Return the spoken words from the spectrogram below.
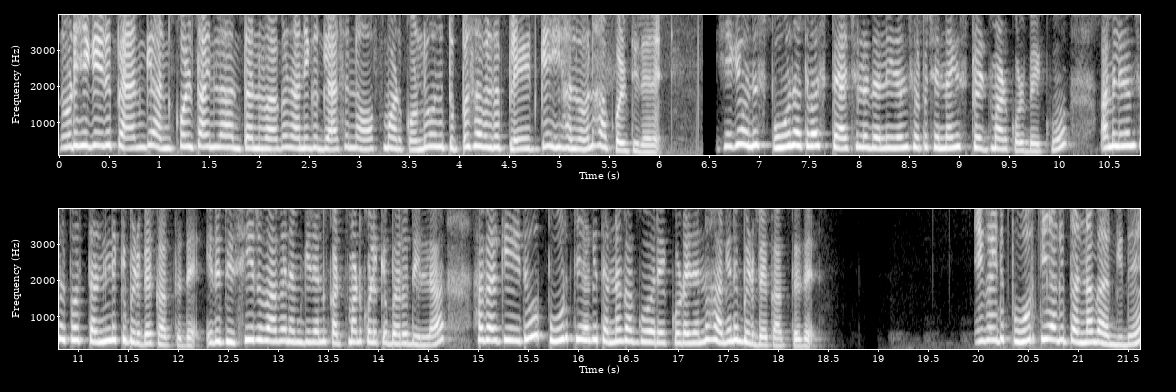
ನೋಡಿ, ಹೀಗೆ ಇದು ಪ್ಯಾನ್ಗೆ ಅಂಟ್ಕೊಳ್ತಾ ಇಲ್ಲ ಅಂತ ಅನ್ನುವಾಗ ನಾನೀಗ ಗ್ಯಾಸನ್ನು ಆಫ್ ಮಾಡಿಕೊಂಡು ಒಂದು ತುಪ್ಪ ಸಾವಿರದ ಪ್ಲೇಟ್ಗೆ ಈ ಹಲ್ವವನ್ನು ಹಾಕ್ಕೊಳ್ತಿದ್ದೇನೆ. ಹೀಗೆ ಒಂದು ಸ್ಪೂನ್ ಅಥವಾ ಸ್ಪ್ಯಾಚುಲದಲ್ಲಿ ಇದನ್ನು ಸ್ವಲ್ಪ ಚೆನ್ನಾಗಿ ಸ್ಪ್ರೆಡ್ ಮಾಡ್ಕೊಳ್ಬೇಕು. ಆಮೇಲೆ ಇದನ್ನು ಸ್ವಲ್ಪ ತಣ್ಣಲಿಕ್ಕೆ ಬಿಡಬೇಕಾಗ್ತದೆ. ಇದು ಬಿಸಿ ಇರುವಾಗ ನಮಗೆ ಇದನ್ನು ಕಟ್ ಮಾಡ್ಕೊಳ್ಳಿಕ್ಕೆ ಬರೋದಿಲ್ಲ. ಹಾಗಾಗಿ ಇದು ಪೂರ್ತಿಯಾಗಿ ತಣ್ಣಗಾಗುವವರೆಗೆ ಕೂಡ ಇದನ್ನು ಹಾಗೆಯೇ ಬಿಡಬೇಕಾಗ್ತದೆ. ಈಗ ಇದು ಪೂರ್ತಿಯಾಗಿ ತಣ್ಣಗಾಗಿದೆ.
